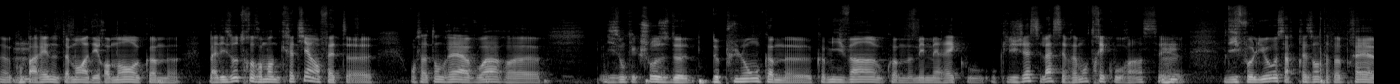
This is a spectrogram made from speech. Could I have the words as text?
euh, mhm. comparées notamment à des romans comme euh, bah, les autres romans de chrétiens, en fait. Euh, on s'attendrait à avoir, disons, quelque chose de, plus long comme, comme Yvain ou comme Mémérec ou, ou Cligès. Là, c'est vraiment très court. Hein. C'est 10 mhm. folios, ça représente à peu près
